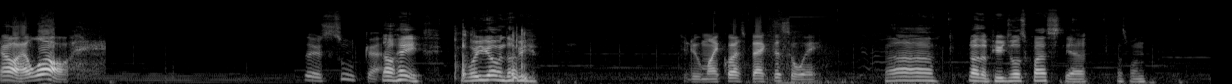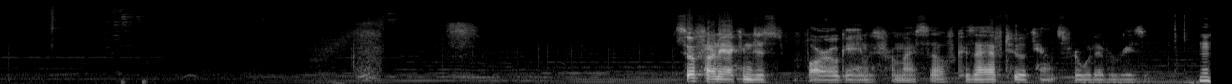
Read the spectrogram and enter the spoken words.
Oh, hello. There's Suka. Oh hey, where you going, W? To do my quest back this way. Uh, no, the pugilist quest. Yeah, this one. So funny, I can just borrow games from myself because I have two accounts for whatever reason.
